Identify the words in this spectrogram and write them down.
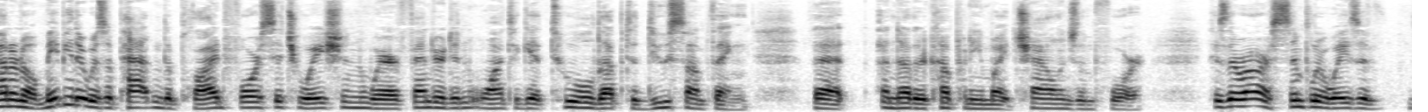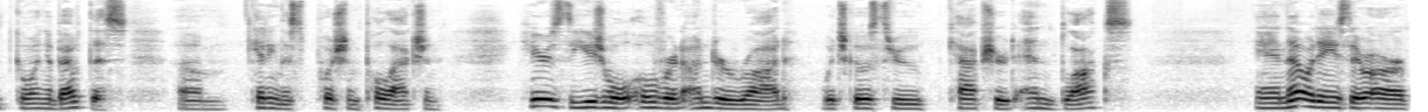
I don't know, maybe there was a patent applied for situation where Fender didn't want to get tooled up to do something that another company might challenge them for. Because there are simpler ways of going about this, um, getting this push and pull action. Here's the usual over and under rod, which goes through captured end blocks. And nowadays there are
